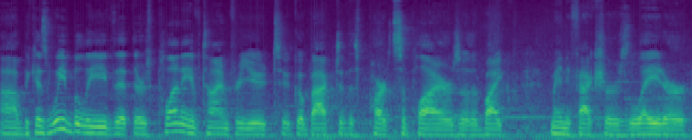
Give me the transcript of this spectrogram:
Uh, because we believe that there's plenty of time for you to go back to the parts suppliers or the bike manufacturers later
